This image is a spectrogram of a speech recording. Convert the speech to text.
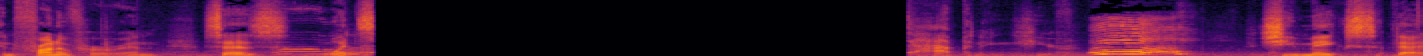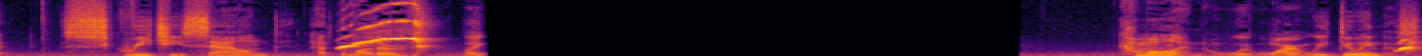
in front of her and says, What's happening here? She makes that screechy sound at the mother, like, come on, why aren't we doing this?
